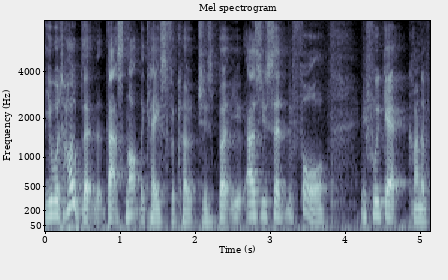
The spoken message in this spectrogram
you would hope that that's not the case for coaches, but you, as you said before, if we get kind of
